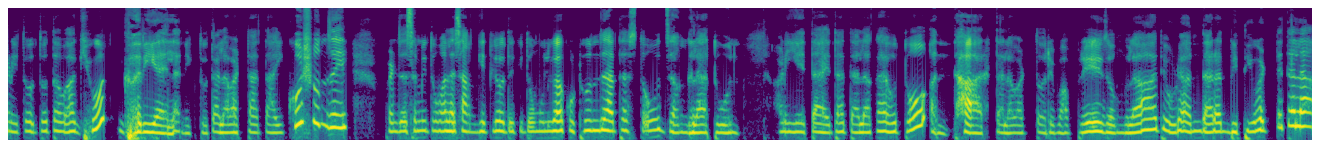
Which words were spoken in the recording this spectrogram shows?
आणि तो तो तवा घेऊन घरी यायला निघतो. त्याला वाटतं आता आई खुश होऊन जाईल. पण जसं मी तुम्हाला सांगितलं होतं की तो मुलगा कुठून जात असतो? जंगलातून. आणि येता येता त्याला काय होतो? अंधार. त्याला वाटतं अरे बापरे जंगलात एवढ्या अंधारात भीती वाटते त्याला.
